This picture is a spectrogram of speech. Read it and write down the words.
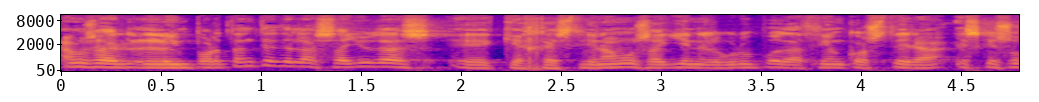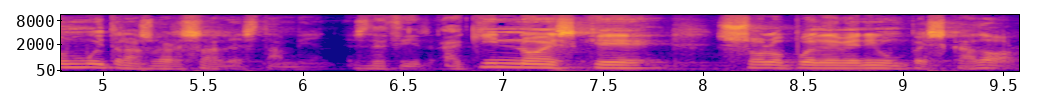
vamos a ver, lo importante de las ayudas eh, que gestionamos aquí en el Grupo de Acción Costera es que son muy transversales también. Es decir, aquí no es que solo puede venir un pescador.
